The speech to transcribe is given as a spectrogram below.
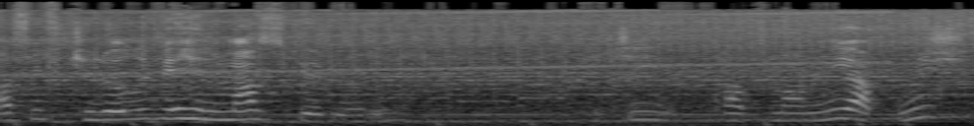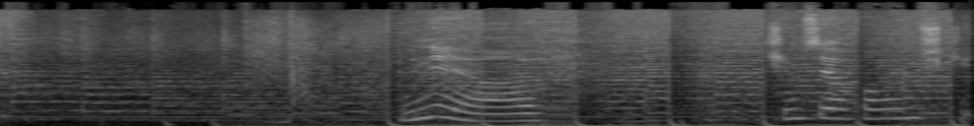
Hafif kilolu bir elmas görüyorum. İki katmanlı yapmış. Bu ne ya? Kimse yapamamış ki.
